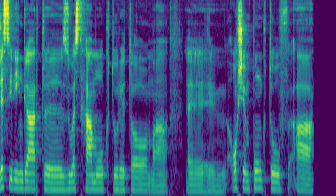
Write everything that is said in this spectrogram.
Jesse Lingard z West Hamu, który to ma 8 punktów, a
